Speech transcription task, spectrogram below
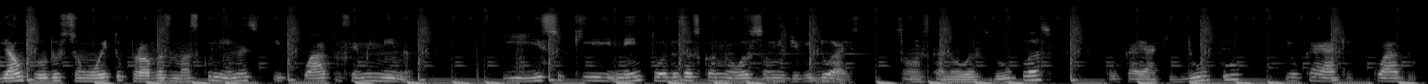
E ao todo são oito provas masculinas e quatro femininas. E isso que nem todas as canoas são individuais. São as canoas duplas, o caiaque duplo e o caiaque quádruplo.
